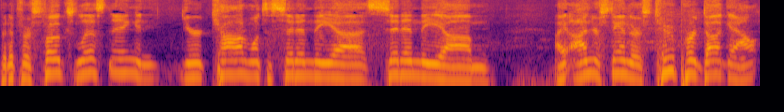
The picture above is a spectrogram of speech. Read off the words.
but if there's folks listening and your child wants to sit in the uh, sit in the, um, I understand there's two per dugout,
